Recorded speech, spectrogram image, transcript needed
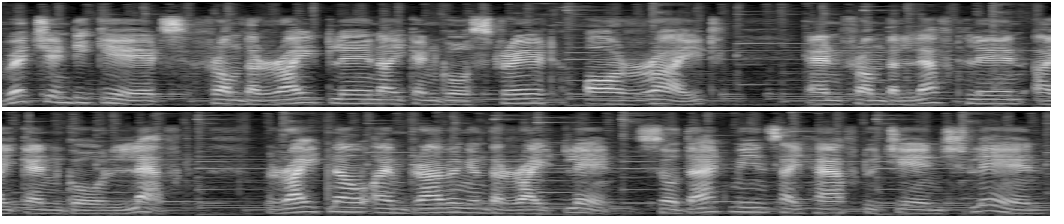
which indicates from the right lane I can go straight or right and from the left lane I can go left. Right now I'm driving in the right lane so that means I have to change lane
